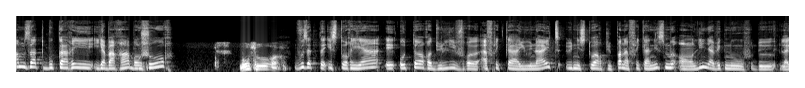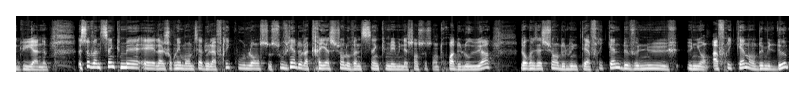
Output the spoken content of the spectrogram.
Hamzat Boukari Yabara, bonjour. Bonjour. Vous êtes historien et auteur du livre Africa Unite, une histoire du panafricanisme en ligne avec nous de la Guyane. Ce 25 mai est la journée mondiale de l'Afrique où l'on se souvient de la création le 25 mai 1963 de l'OUA, l'Organisation de l'Unité africaine devenue Union africaine en 2002.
